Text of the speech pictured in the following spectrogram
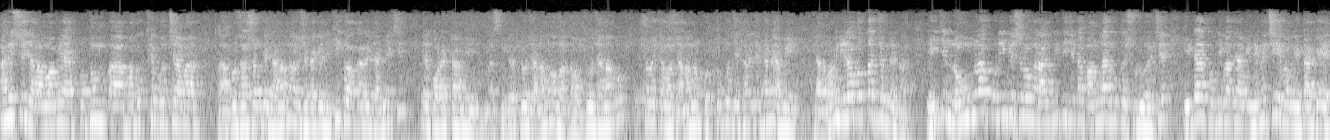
আমি নিশ্চয়ই জানাব। আমি প্রথম পদক্ষেপ হচ্ছে আমার প্রশাসনকে জানানো। আমি সেটাকে লিখিত আকারে জানিয়েছি। এর পরেরটা আমি স্পিকারকেও জানাব আমার দলকেও জানাব। সবাইকে আমার জানানোর কর্তব্য যেখানে যেখানে আমি জানাব। আমি নিরাপত্তার জন্য নয়। এই যে নোংরা পরিবেশ এবং রাজনীতি যেটা বাংলার বুকে শুরু হয়েছে এটার প্রতিবাদে আমি নেমেছি এবং এটাকে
